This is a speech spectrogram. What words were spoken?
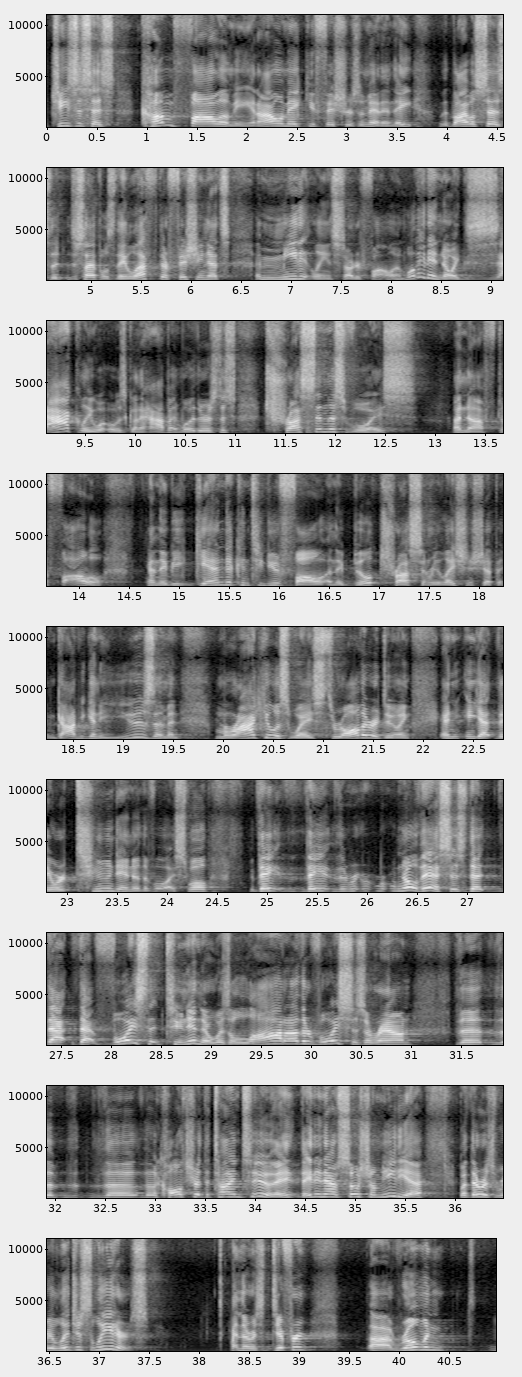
Jesus says, Come follow me, and I will make you fishers of men. And they, the Bible says the disciples, they left their fishing nets immediately and started following. Well, they didn't know exactly what was going to happen. Well, there was this trust in this voice enough to follow. And they began to continue to follow, and they built trust and relationship, and God began to use them in miraculous ways through all they were doing, and, and yet they were tuned into the voice. Well, they, they, they know this is that, that that voice that tuned in, there was a lot of other voices around the, the, the, the culture at the time too. They, they didn't have social media, but there was religious leaders, and there was different uh, Roman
